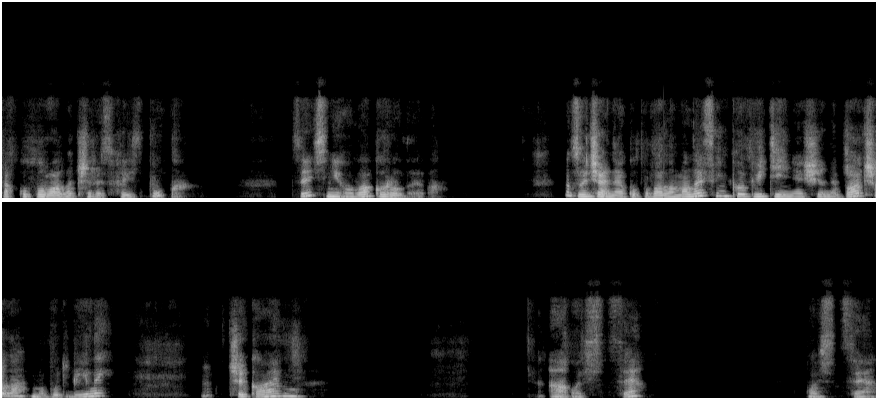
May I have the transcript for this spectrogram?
Так купувала через Фейсбук. Це снігова королева. Ну, Звичайно, я купувала малесенько, квітіння ще не бачила, мабуть, білий. Чекаємо. А ось це, ось це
